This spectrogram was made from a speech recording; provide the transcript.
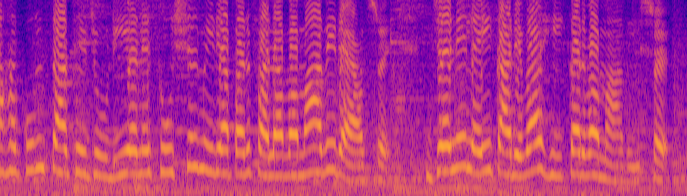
મહાકુંભ સાથે જોડી અને સોશિયલ મીડિયા પર ફેલાવવામાં આવી રહ્યા છે. જેને લઈ કાર્યવાહી કરવામાં આવી છે.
